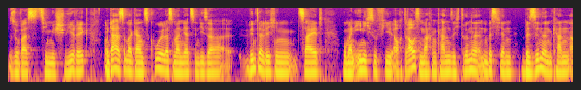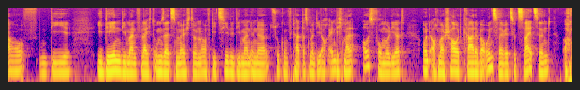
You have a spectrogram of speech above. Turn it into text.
sowas ziemlich schwierig. Und da ist immer ganz cool, dass man jetzt in dieser winterlichen Zeit, wo man eh nicht so viel auch draußen machen kann, sich drinnen ein bisschen besinnen kann auf die Ideen, die man vielleicht umsetzen möchte und auf die Ziele, die man in der Zukunft hat, dass man die auch endlich mal ausformuliert und auch mal schaut, gerade bei uns, weil wir zu zweit sind, ob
